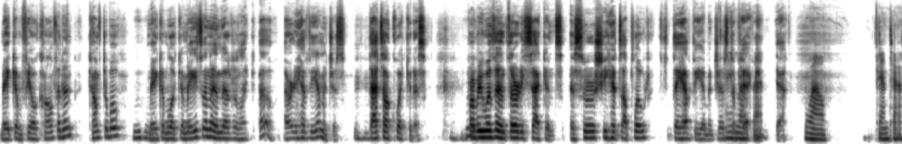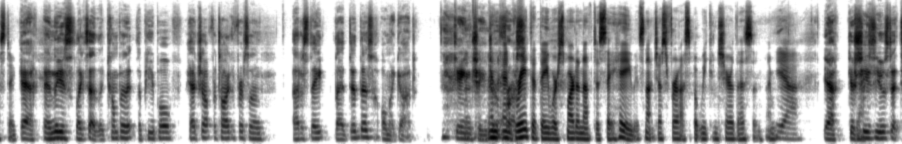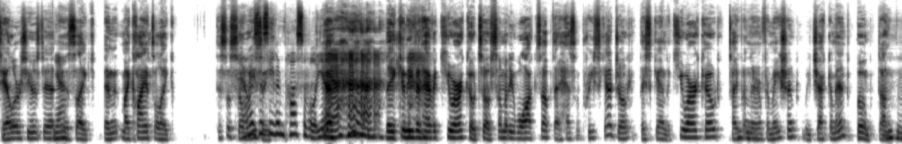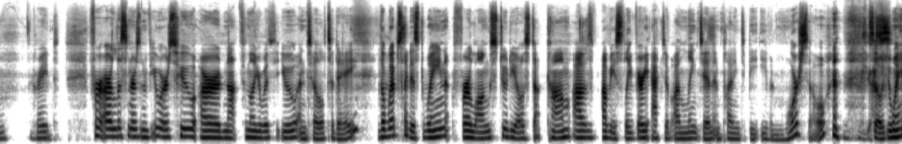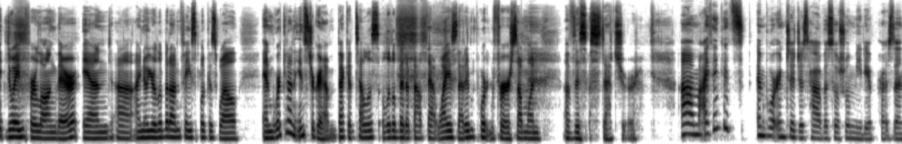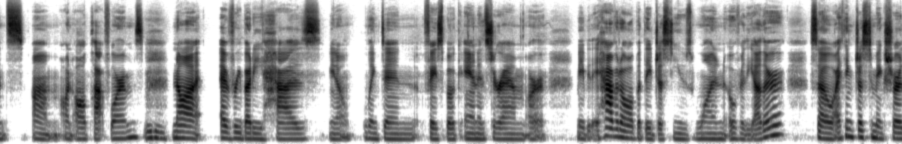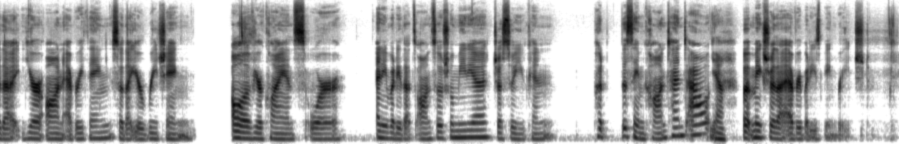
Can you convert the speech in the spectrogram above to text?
make them feel confident, comfortable, Mhm. make them look amazing, and they're like, "Oh, I already have the images." Mhm. That's how quick it is. Mhm. Probably within 30 seconds. As soon as she hits upload, they have the images I to love pick. that. Yeah. Wow. Fantastic. Yeah, and these, like I said, the company, the people, headshot photographers in out of state that did this. Oh my God, game changer And, for and us. great that they were smart enough to say, "Hey, it's not just for us, but we can share this." And I'm Yeah. Yeah, because Yeah. she's used it. Taylor's used it. Yeah. It's like, and my clients are like, "This is so how is easy." this even possible? Yeah. Yeah. they can even have a QR code. So if somebody walks up that hasn't pre-scheduled, they scan the QR code, type in their information, we check them in, boom, done. Mhm. Great. For our listeners and viewers who are not familiar with you until today, the website is DuaneFurlongStudios.com. Ob- Obviously, very active on LinkedIn and planning to be even more so. So, Yes. Duane, Duane Furlong there. And uh, I know you're a little bit on Facebook as well and working on Instagram. Becca, tell us a little bit about that. Why is that important for someone of this stature? Um, I think it's important to just have a social media presence um, on all platforms. Mhm. Not everybody has, you know, LinkedIn, Facebook, and Instagram, or maybe they have it all, but they just use one over the other. So I think just to make sure that you're on everything so that you're reaching all of your clients or anybody that's on social media, just so you can put the same content out, Yeah. but make sure that everybody's being reached.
